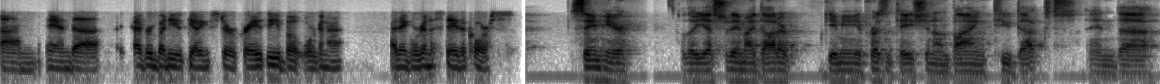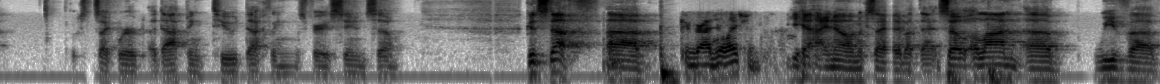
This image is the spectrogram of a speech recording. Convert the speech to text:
Um, and uh, everybody is getting stir crazy, but we're gonna, I think we're gonna stay the course. Same here. Although yesterday my daughter gave me a presentation on buying two ducks, and uh, looks like we're adopting two ducklings very soon. So good stuff. Uh, Congratulations. Yeah, I know. I'm excited about that. So Alon, uh, we've uh,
